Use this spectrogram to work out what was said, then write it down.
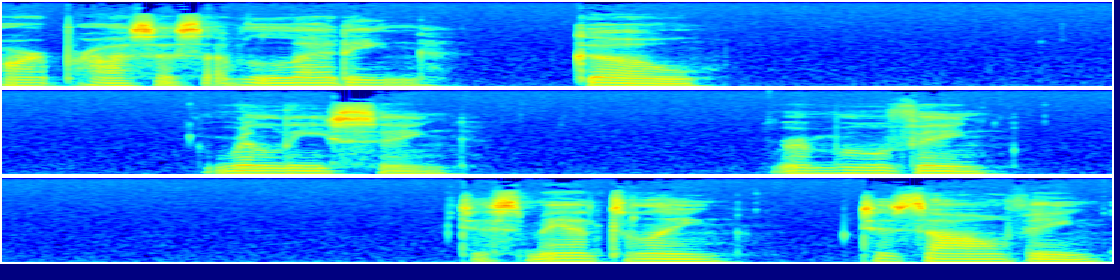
are a process of letting go releasing removing dismantling dissolving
